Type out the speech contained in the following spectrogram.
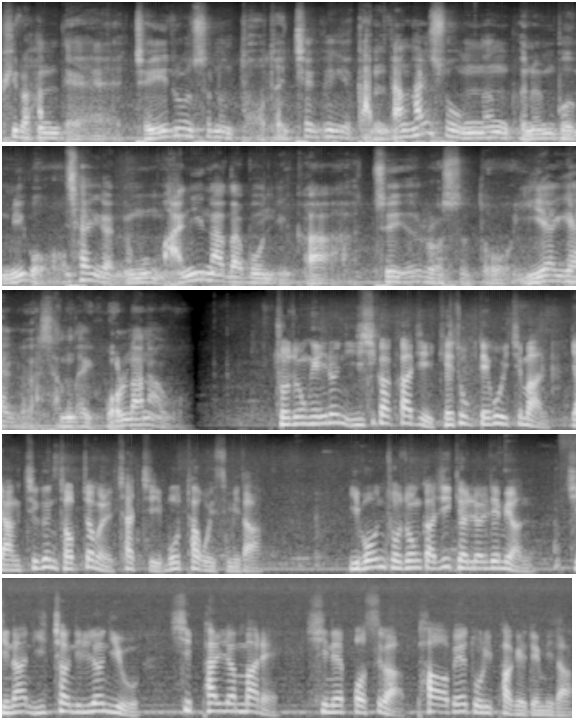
필요한데 저희로서는 도대체 그게 감당할 수 없는 그런 범위고 차이가 너무 많이 나다 보니까 저희로서도 이야기하기가 상당히 곤란하고 조정회의는 이 시각까지 계속되고 있지만 양측은 접점을 찾지 못하고 있습니다. 이번 조정까지 결렬되면 지난 2001년 이후 18년 만에 시내버스가 파업에 돌입하게 됩니다.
